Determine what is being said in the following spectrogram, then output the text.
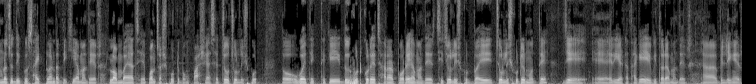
আমরা যদি একটু সাইড প্ল্যানটা দেখি, আমাদের লম্বায় আছে পঞ্চাশ ফুট এবং পাশে আছে চৌচল্লিশ ফুট। তো উভয় দিক থেকেই দুই ফুট করে ছাড়ার পরে আমাদের ছিচল্লিশ ফুট বাই চল্লিশ ফুটের মধ্যে যে এরিয়াটা থাকে, এর ভিতরে আমাদের বিল্ডিংয়ের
